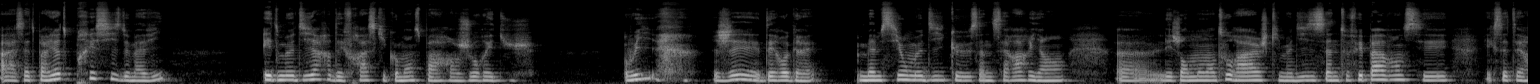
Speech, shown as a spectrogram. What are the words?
à cette période précise de ma vie, et de me dire des phrases qui commencent par j'aurais dû. Oui, j'ai des regrets. Même si on me dit que ça ne sert à rien, euh, les gens de mon entourage qui me disent ça ne te fait pas avancer, etc.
